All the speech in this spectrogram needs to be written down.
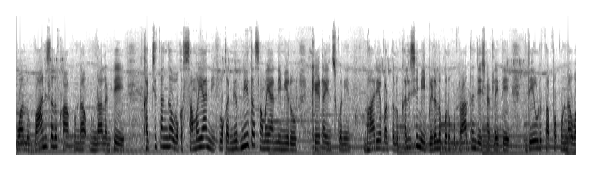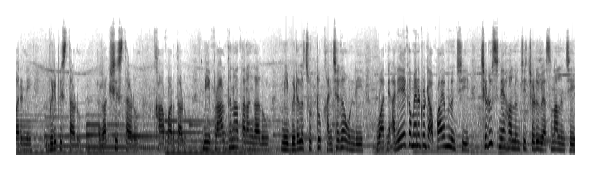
వాళ్ళు బానిసలు కాకుండా ఉండాలంటే ఖచ్చితంగా ఒక సమయాన్ని ఒక నిర్ణీత సమయాన్ని మీరు కేటాయించుకొని భార్యాభర్తలు కలిసి మీ బిడ్డల కొరకు ప్రార్థన చేసినట్లయితే దేవుడు తప్పకుండా వారిని విడిపిస్తాడు రక్షిస్తాడు కాపాడతాడు. మీ ప్రార్థనా తరంగాలు మీ బిడల చుట్టూ కంచెగా ఉండి వారిని అనేకమైనటువంటి అపాయం నుంచి చెడు స్నేహాల నుంచి చెడు వ్యసనాల నుంచి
